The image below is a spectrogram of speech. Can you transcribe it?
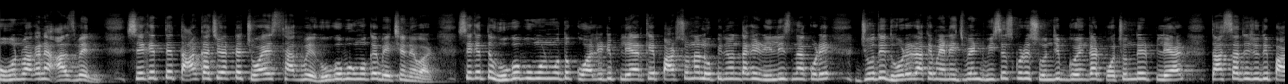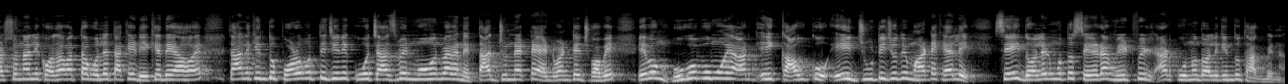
মোহনবাগানে আসবেন। সেক্ষেত্রে তার কাছেও একটা চয়েস থাকবে হুগো বুমোকে বেছে নেওয়ার। সেক্ষেত্রে হুগো বুমোর মতো কোয়ালিটি প্লেয়ারকে পার্সোনাল ওপিনিয়ন তাকে রিলিজ না করে যদি ধরে রাখে ম্যানেজমেন্ট বিশেষ করে সঞ্জীব গোয়েঙ্কার পছন্দের প্লেয়ার তার সাথে যদি পার্সোনালি কথাবার্তা বলে তাকে রেখে দেওয়া হয়, তাহলে কিন্তু পরবর্তী যিনি কোচ আসবেন মোহনবাগানে তার জন্য একটা অ্যাডভান্টেজ হবে। এবং হুগো বুমো আর এই কাউকো, এই জুটি যদি মাঠে খেলে, সেই দলের মতো সেরা মিডফিল্ড আর কোনো দলে কিন্তু থাকবে না।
